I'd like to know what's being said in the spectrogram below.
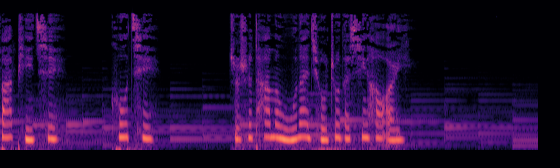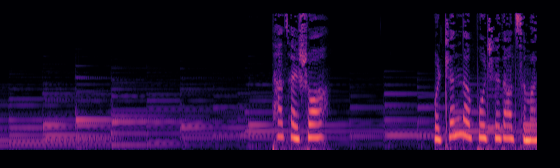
发脾气、哭泣，只是他们无奈求助的信号而已。他在说：“我真的不知道怎么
